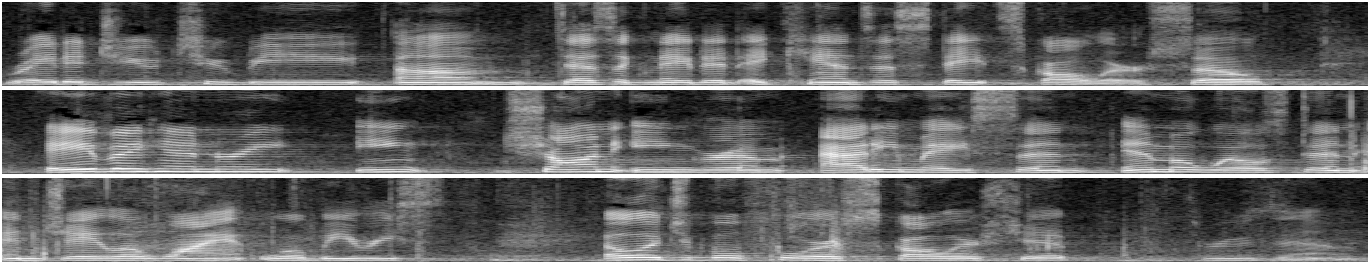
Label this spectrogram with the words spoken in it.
rated you to be um, designated a Kansas State Scholar. So Ava Henry, In- Sean Ingram, Addie Mason, Emma Wilsden, and Jayla Wyant will be eligible for a scholarship through them.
